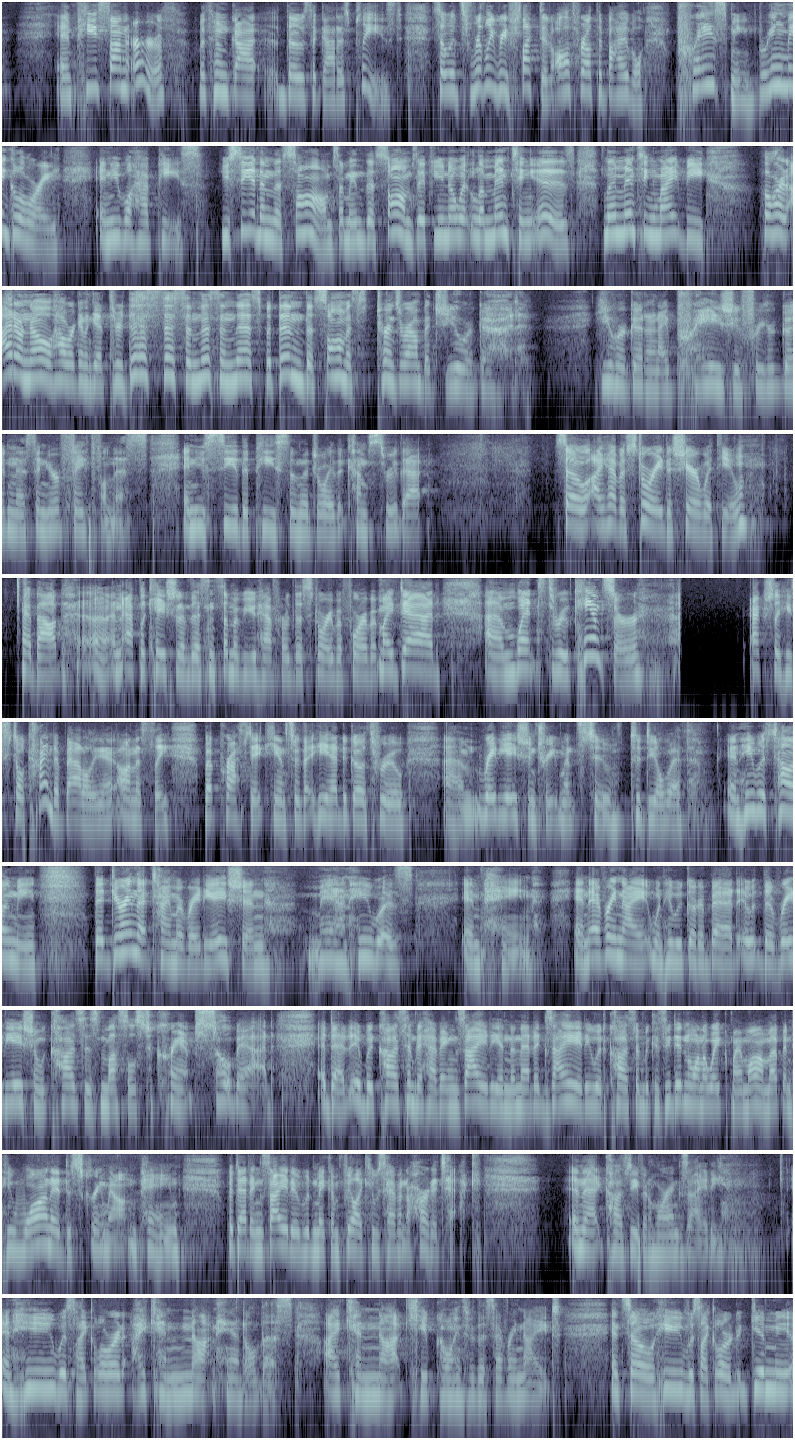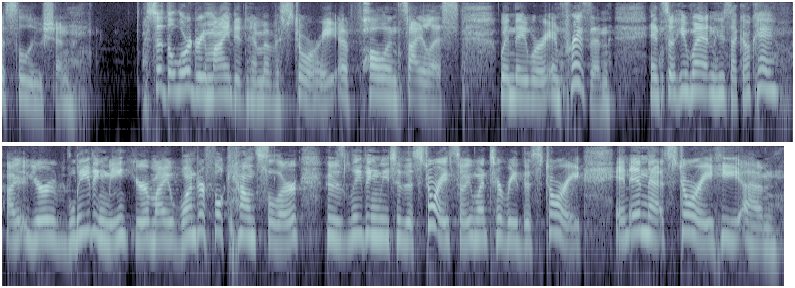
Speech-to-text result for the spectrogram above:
and peace on earth with whom God, those that God is pleased. So it's really reflected all throughout the Bible. Praise me, bring me glory, and you will have peace. You see it in the Psalms. I mean, the Psalms, if you know what lamenting is, lamenting might be, Lord, I don't know how we're going to get through this, this, and this, and this. But then the psalmist turns around, but you are good. You are good, and I praise you for your goodness and your faithfulness. And you see the peace and the joy that comes through that. So I have a story to share with you about uh, an application of this, and some of you have heard this story before. But my dad um, went through cancer. Actually, he's still kind of battling it, honestly, but prostate cancer that he had to go through um, radiation treatments to, to deal with. And he was telling me that during that time of radiation, man, he was in pain. And every night when he would go to bed, it, the radiation would cause his muscles to cramp so bad that it would cause him to have anxiety. And then that anxiety would cause him, because he didn't want to wake my mom up and he wanted to scream out in pain, but that anxiety would make him feel like he was having a heart attack. And that caused even more anxiety. And he was like, Lord, I cannot handle this. I cannot keep going through this every night. And so he was like, Lord, give me a solution. So the Lord reminded him of a story of Paul and Silas when they were in prison. And so he went and he's like, okay, I, you're leading me. You're my wonderful counselor who's leading me to this story. So he went to read this story. And in that story, he, um,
